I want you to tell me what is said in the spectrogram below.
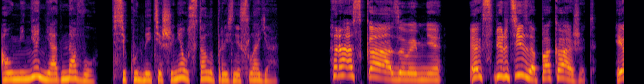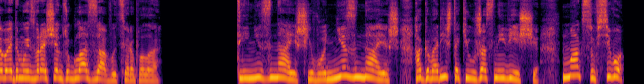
А у меня ни одного, в секундной тишине устало произнесла я. «Рассказывай мне, экспертиза покажет. Я бы этому извращенцу глаза выцарапала». «Ты не знаешь его, не знаешь, а говоришь такие ужасные вещи. Максу всего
